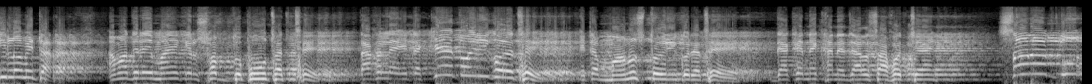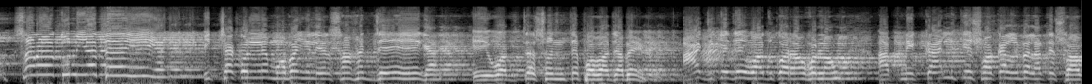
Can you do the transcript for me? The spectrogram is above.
কিলোমিটার আমাদের এই মাইকের শব্দ পৌঁছাচ্ছে। তাহলে এটা কে তৈরি করেছে? এটা মানুষ তৈরি করেছে। দেখেন এখানে জালসা হচ্ছে। সারা সারা দুনিয়াতে ইচ্ছা করলে মোবাইলের সাহায্যে এই ওয়াজটা শুনতে পাওয়া যাবে। আজকে যে ওয়াজ করা হলো। আপনি কালকে সকাল বেলাতে সব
